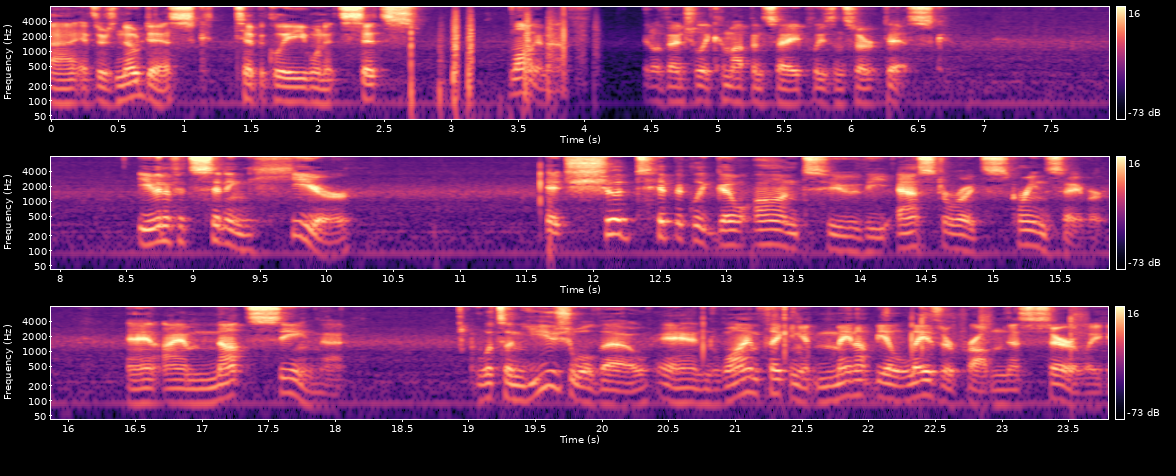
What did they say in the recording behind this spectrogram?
uh, if there's no disc, typically when it sits long enough, it'll eventually come up and say, please insert disk. Even if it's sitting here, it should typically go on to the asteroid screensaver, and I am not seeing that. What's unusual though, and why I'm thinking it may not be a laser problem necessarily,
